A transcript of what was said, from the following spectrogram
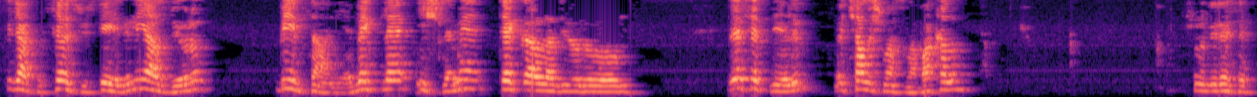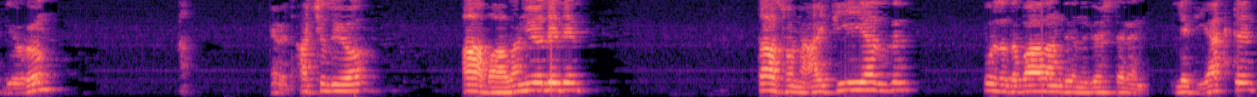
Sıcaklık Celsius değerini yaz diyorum. 1 saniye bekle işlemi tekrarla diyorum. Resetleyelim ve çalışmasına bakalım. Şunu bir resetliyorum. Evet açılıyor. A bağlanıyor dedim. Daha sonra IP'yi yazdım. Burada da bağlandığını gösteren LED'i yaktı.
